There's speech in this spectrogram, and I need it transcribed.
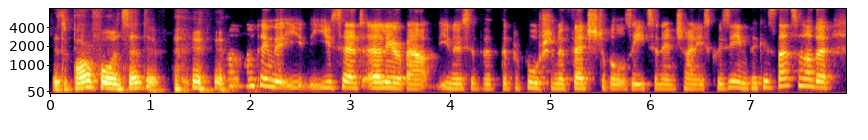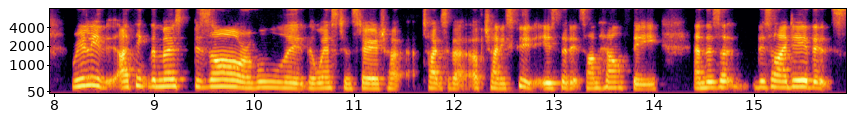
it's a powerful incentive. One thing that you, you said earlier about, you know, so the, the proportion of vegetables eaten in Chinese cuisine, because that's another really, I think the most bizarre of all the, the Western stereotypes about of Chinese food is that it's unhealthy. And there's a, this idea that's,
